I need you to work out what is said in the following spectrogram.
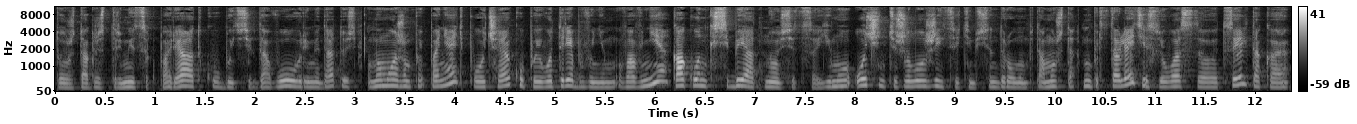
тоже так же стремиться к порядку, быть всегда вовремя, да, то есть мы можем понять по человеку, по его требованиям вовне, как он к себе относится. Ему очень тяжело жить с этим синдромом, потому что, ну, представляете, если у вас э, цель такая,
